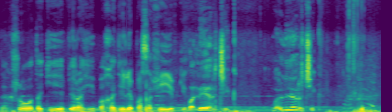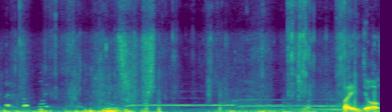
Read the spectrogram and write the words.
Так Так что вот такие пироги. Походили по Софиевке. Валерчик, Валерчик. Пойдем.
